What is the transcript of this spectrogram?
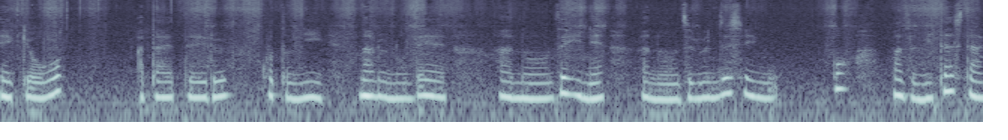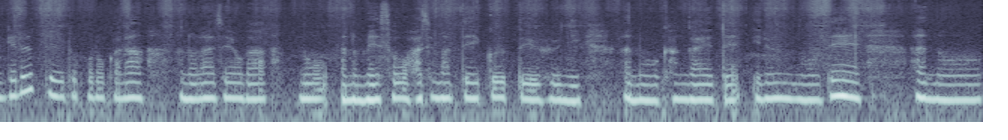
影響を与えていることになるのであのぜひねあの自分自身をまず満たしてあげるっていうところからあのラジオがのあの瞑想を始まっていくっていう風にあに考えているのであの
